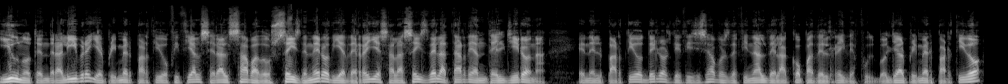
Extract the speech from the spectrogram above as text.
y uno tendrá libre y el primer partido oficial será el sábado 6 de enero, Día de Reyes, a las 6 de la tarde ante el Girona, en el partido de los 16 de final de la Copa del Rey de Fútbol. Ya el primer partido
